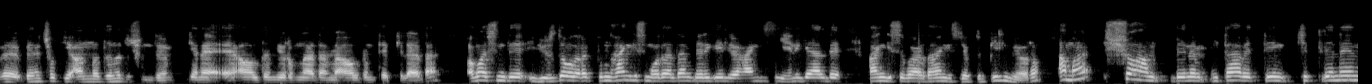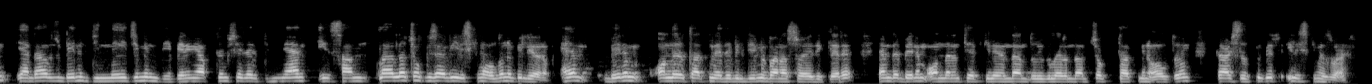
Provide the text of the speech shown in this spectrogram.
ve beni çok iyi anladığını düşündüğüm gene e, aldığım yorumlardan ve aldığım tepkilerden ama şimdi yüzde olarak bunun hangisi modelden beri geliyor, hangisi yeni geldi, hangisi vardı, hangisi yoktu bilmiyorum. Ama şu an benim hitap ettiğim kitlenin, yani daha doğrusu benim dinleyicimin diyeyim, benim yaptığım şeyleri dinleyen insanlarla çok güzel bir ilişkim olduğunu biliyorum. Hem benim onları tatmin edebildiğimi bana söyledikleri, hem de benim onların tepkilerinden, duygularından çok tatmin olduğum karşılıklı bir ilişkimiz var.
